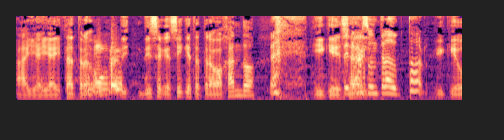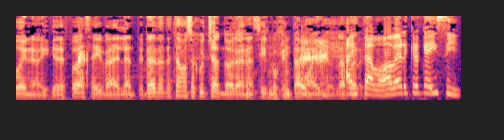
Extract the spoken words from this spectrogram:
Ay, ay, ay. Está tra- dice que sí, que está trabajando y que ya. Tenemos un traductor. Y que bueno, y que después vas a ir para adelante. No, no te estamos escuchando ahora, Nasir, porque estamos ahí. la Ahí estamos, a ver, creo que ahí sí.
